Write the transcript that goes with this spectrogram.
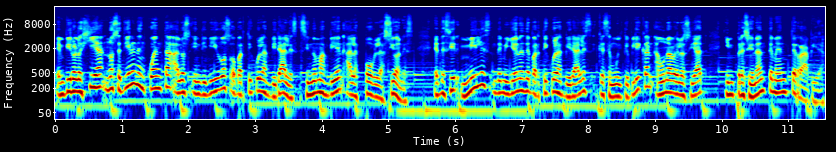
En virología no se tienen en cuenta a los individuos o partículas virales, sino más bien a las poblaciones, es decir, miles de millones de partículas virales que se multiplican a una velocidad impresionantemente rápida.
